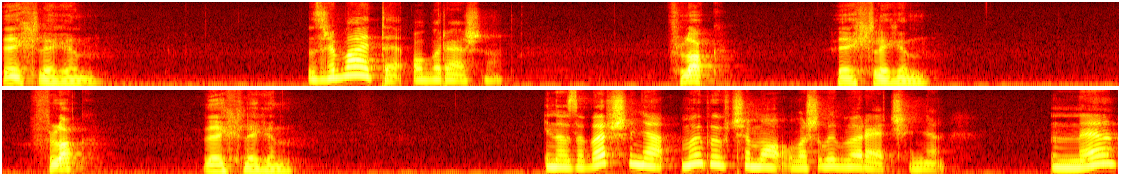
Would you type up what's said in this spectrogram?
wegleggen. зривайте обережно, Vlak wegleggen. Vlak wegleggen. І на завершення ми вивчимо важливе речення не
